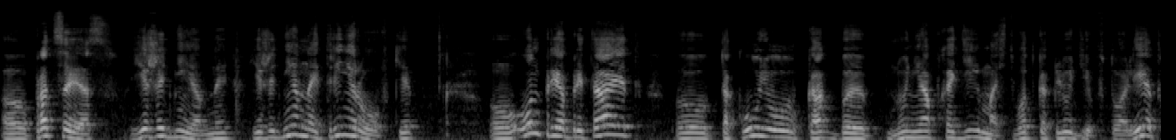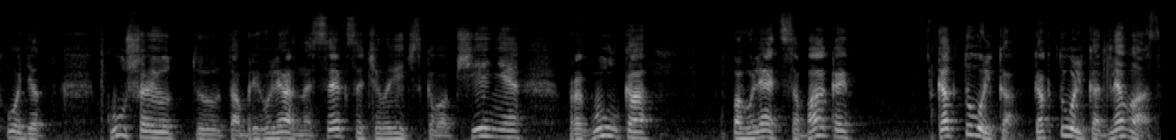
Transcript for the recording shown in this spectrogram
э, процесс ежедневный, ежедневной тренировки, э, он приобретает такую как бы ну, необходимость. Вот как люди в туалет ходят, кушают, там регулярность секса, человеческого общения, прогулка, погулять с собакой – как только, как только для вас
